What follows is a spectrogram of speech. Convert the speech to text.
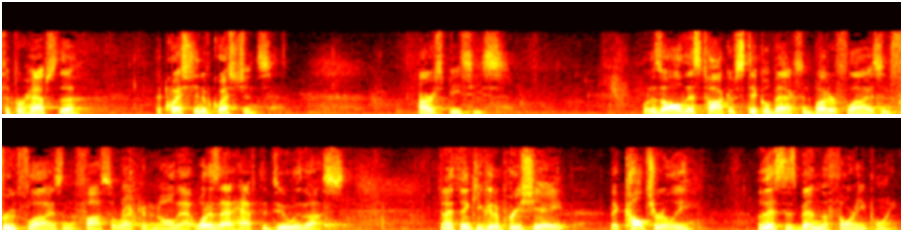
to perhaps the, the question of questions. Our species. What does all this talk of sticklebacks and butterflies and fruit flies and the fossil record and all that, what does that have to do with us? And I think you can appreciate that culturally, this has been the thorny point.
